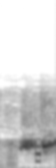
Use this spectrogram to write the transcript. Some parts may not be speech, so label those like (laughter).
Oh, (laughs)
